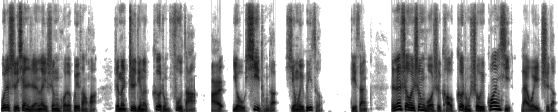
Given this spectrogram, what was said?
为了实现人类生活的规范化，人们制定了各种复杂而有系统的行为规则。第三，人类社会生活是靠各种社会关系来维持的。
